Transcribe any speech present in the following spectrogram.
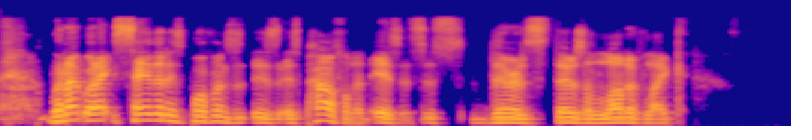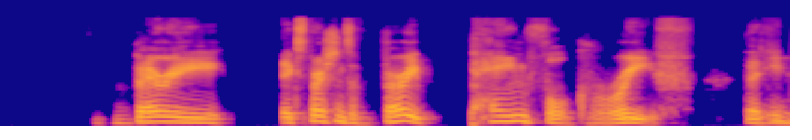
When I when I say that his performance is is powerful, it is. It's just there's there's a lot of like very expressions of very painful grief that he Yeah.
